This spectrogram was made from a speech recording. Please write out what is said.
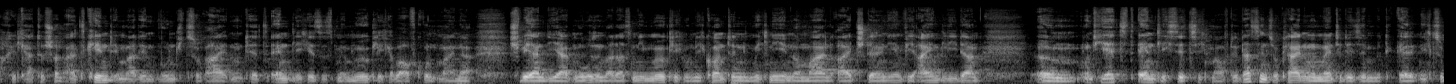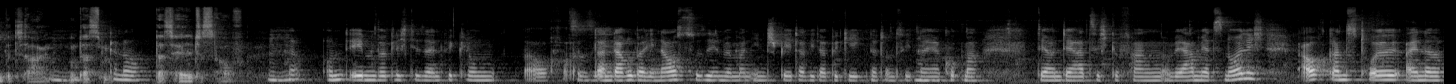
ach, ich hatte schon als Kind immer den Wunsch zu reiten und jetzt endlich ist es mir möglich, aber aufgrund meiner schweren Diagnosen war das nie möglich und ich konnte mich nie in normalen Reitstellen irgendwie eingliedern. Ähm, und jetzt endlich sitze ich mal auf dem. Das sind so kleine Momente, die sind mit Geld nicht zu bezahlen. Mhm. Und das, genau. das hält es auf. Mhm. Ja. Und eben wirklich diese Entwicklung auch dann darüber hinaus zu sehen, wenn man ihnen später wieder begegnet und sieht, mhm. naja, guck mal, der und der hat sich gefangen. Wir haben jetzt neulich auch ganz toll eine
